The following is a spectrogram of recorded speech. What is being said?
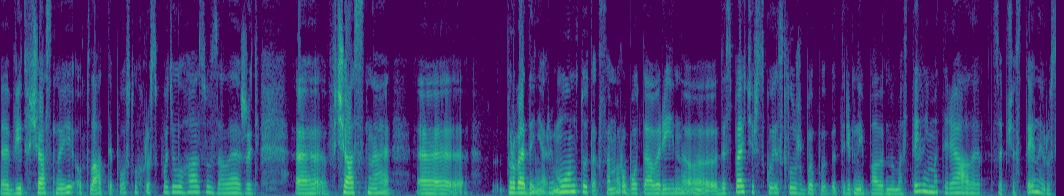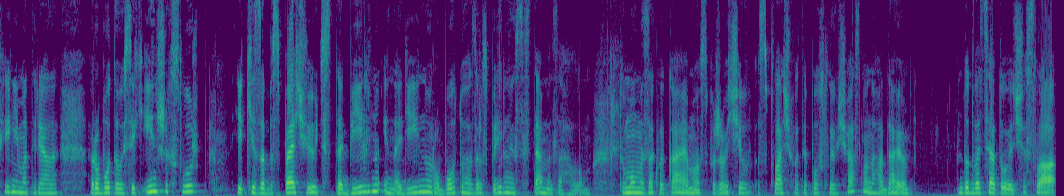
е, від вчасної оплати послуг розподілу газу залежить е, вчасне. е, Проведення ремонту, так само робота аварійно-диспетчерської служби, потрібні паливно-мастильні матеріали, запчастини, розхідні матеріали, робота усіх інших служб, які забезпечують стабільну і надійну роботу газорозподільної системи загалом. Тому ми закликаємо споживачів сплачувати послуги вчасно. Нагадаю, до 20 числа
